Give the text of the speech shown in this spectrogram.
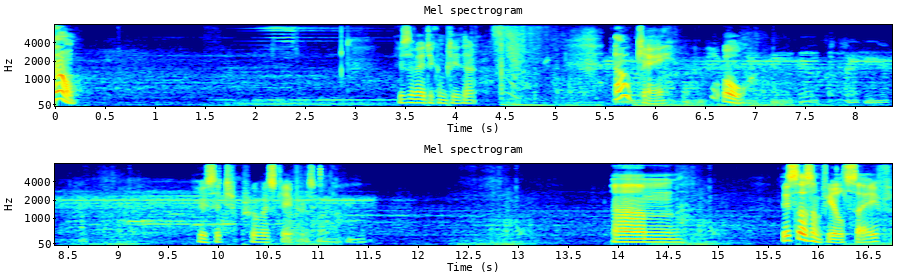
Oh! Here's a way to complete that. Okay. Oh. Use it to prove escape or something. Um, this doesn't feel safe.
